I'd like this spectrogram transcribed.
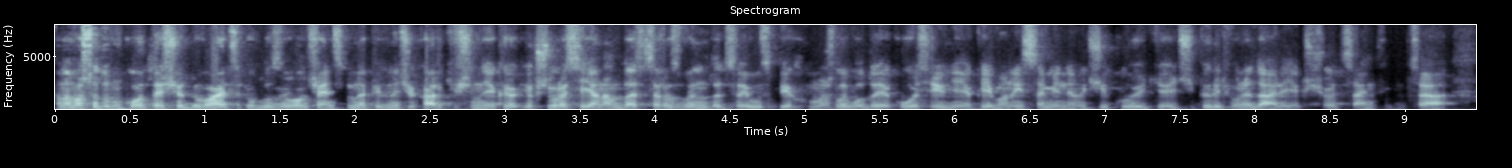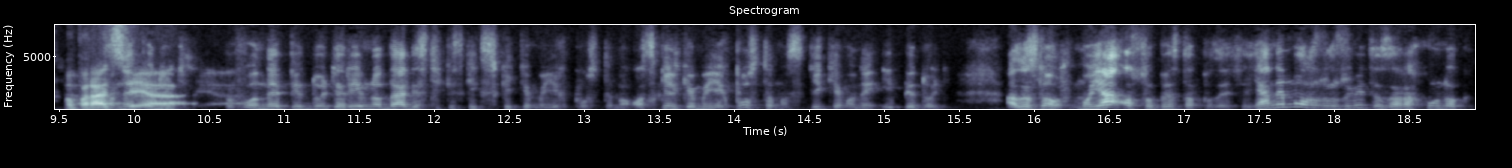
А на вашу думку, те, що відбувається поблизу Вовчанська на півночі Харківщини, як- якщо росіянам вдасться розвинути цей успіх, можливо, до якогось рівня, який вони самі не очікують, чи підуть вони далі, якщо ця ця операція вони підуть рівно далі, стільки, скільки, скільки ми їх пустимо. Оскільки ми їх пустимо, стільки вони і підуть. Але знову ж, моя особиста позиція. Я не можу зрозуміти за рахунок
